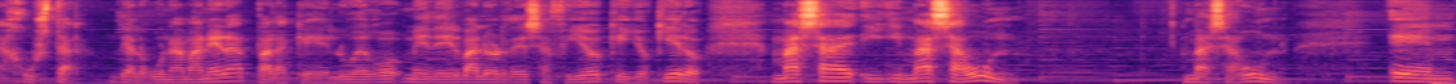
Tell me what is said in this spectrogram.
ajustar de alguna manera para que luego me dé el valor de desafío que yo quiero. Más y, más aún, más aún, em,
